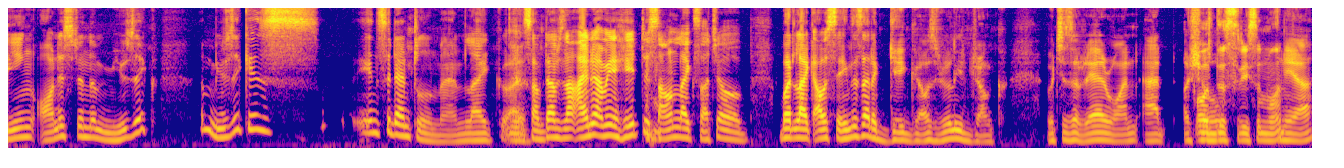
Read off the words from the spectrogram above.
being honest in the music, music is incidental, man. Like uh, Yeah. sometimes now, I know. I mean, I hate to sound like such a, but like I was saying this at a gig. I was really drunk, which is a rare one at a show. Or this recent one. Yeah,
